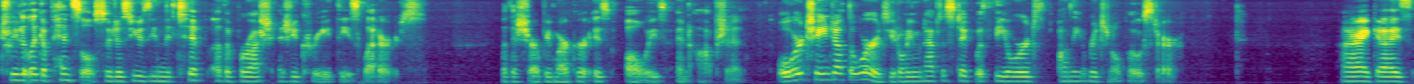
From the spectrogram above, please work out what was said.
treat it like a pencil, so just using the tip of the brush as you create these letters. But the Sharpie marker is always an option. Or change out the words. You don't even have to stick with the words on the original poster. All right, guys,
